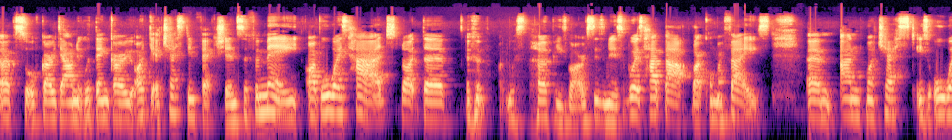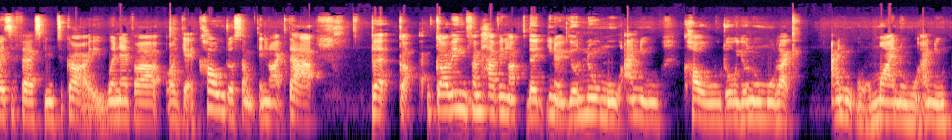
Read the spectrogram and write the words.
uh, sort of go down, it would then go. I'd get a chest infection. So for me, I've always had like the it was herpes virus, isn't it? So I've always had that like on my face, um, and my chest is always the first thing to go whenever I get a cold or something like that. But go- going from having like the you know your normal annual cold or your normal like annual or my normal annual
